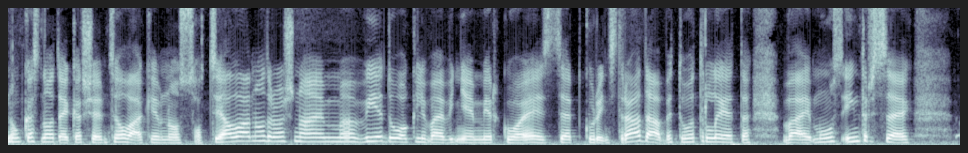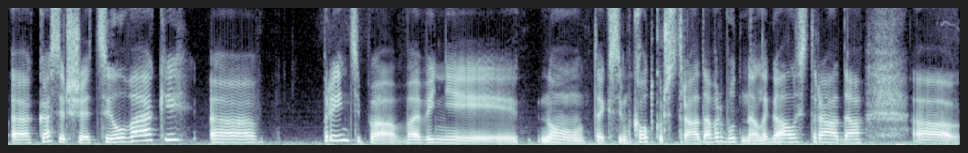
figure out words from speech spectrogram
nu, kas notiek ar šiem cilvēkiem no sociālā nodrošinājuma viedokļa, vai viņiem ir ko ēst, dzert, kur viņi strādā, bet otra lieta, vai mūs interesē, kas ir šie cilvēki. Eh, principā, vai viņi, nu, teiksim, kaut kur strādā, varbūt nelegāli strādā, uh,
